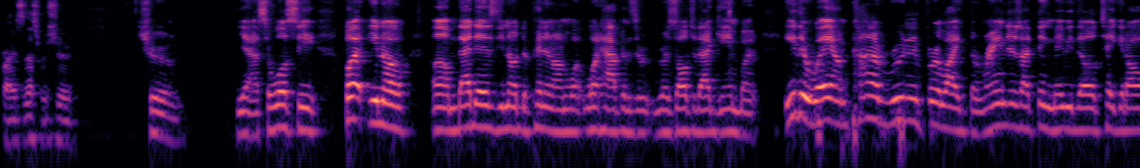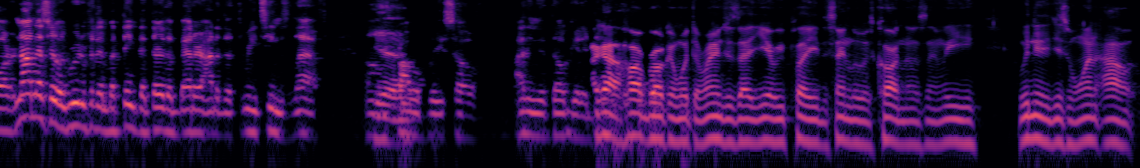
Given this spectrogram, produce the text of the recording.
price. That's for sure. True. Yeah, so we'll see. But you know, um, that is you know depending on what what happens the result of that game. But either way, I'm kind of rooting for like the Rangers. I think maybe they'll take it all, or not necessarily rooting for them, but think that they're the better out of the three teams left. Um, Yeah. probably. So I think that they'll get it. I got heartbroken with the Rangers that year. We played the St. Louis Cardinals, and we we needed just one out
